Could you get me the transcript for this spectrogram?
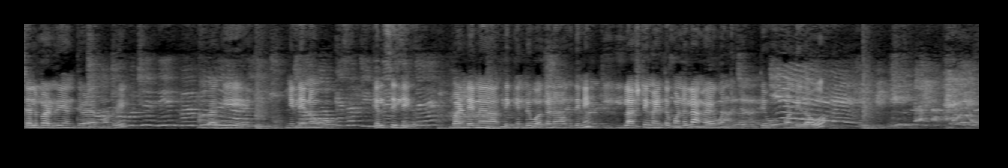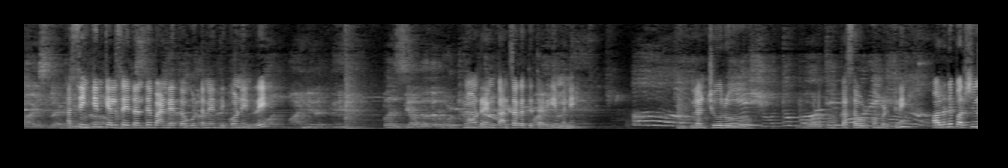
ಚೆಲ್ಬೇಡ್ರಿ ಅಂತ ಹೇಳ್ಯಾರ ನೋಡ್ರಿ. ಹಾಗಾಗಿ ಇಲ್ಲೇನೋ ಕೆಲಸ ಇಲ್ಲಿ ಈಗ. ಬಂಡೆನ ತಿಕ್ಕಿನ್ರಿ, ಒಗ್ಗರಣೆ ಒಗ್ದೀನಿ. ಪ್ಲಾಸ್ಟಿಕ್ ಮೈ ತಗೊಂಡಲ್ಲ ಹಂಗಾಗಿ ಒಂದು ರೀತಿ ಉಳ್ಕೊಂಡಿದ್ದಾವು ಆ ಸಿಂಕಿನ ಕೆಲಸ ಐತಂತೆ, ಬಾಂಡೆ ತಗೊಟ್ಟನೆ ತಿಕ್ಕೊಂಡಿನ್ರಿ. ನೋಡ್ರಿ ಹೆಂಗೆ ಕಾಣ್ಸಕತ್ತೈತೆ ಅಡುಗೆ ಮನೆ. ಇಲ್ಲೊಂಚೂರು ಹೊಡ್ ಕಸ ಹುಡ್ಕೊಂಡ್ಬಿಡ್ತೀನಿ ಆಲ್ರೆಡಿ ಪರ್ಶಿನ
